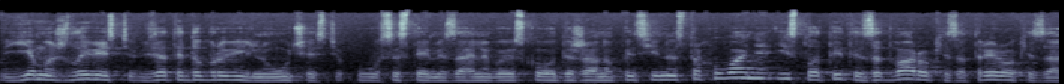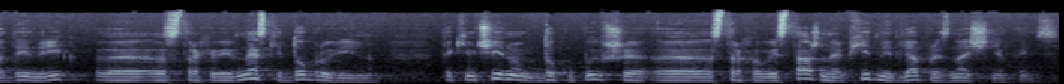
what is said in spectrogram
є можливість взяти добровільну участь у системі загальнообов'язкового державного пенсійного страхування і сплатити за два роки, за три роки, за один рік е, страхові внески добровільно, таким чином докупивши е, страховий стаж, необхідний для призначення пенсії.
